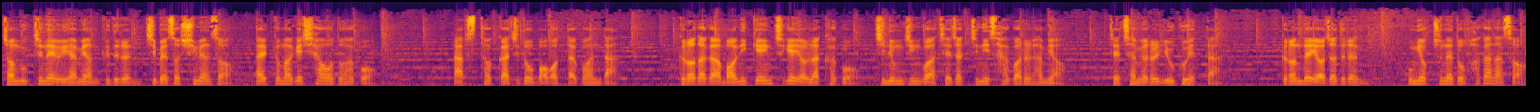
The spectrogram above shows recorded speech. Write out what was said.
전국진에 의하면 그들은 집에서 쉬면서 깔끔하게 샤워도 하고 랍스터까지도 먹었다고 한다. 그러다가 머니게임 측에 연락하고 진용진과 제작진이 사과를 하며 재참여를 요구했다. 그런데 여자들은 공혁준에도 화가 나서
